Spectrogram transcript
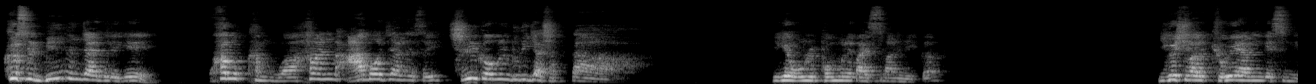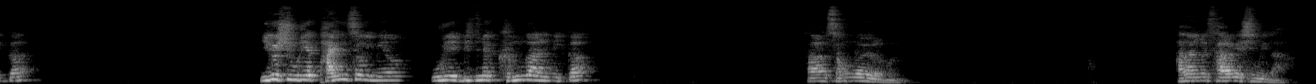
그것을 믿는 자들에게 화목함과 하나님 아버지 안에서의 즐거움을 누리게 하셨다. 이게 오늘 본문의 말씀 아닙니까? 이것이 바로 교회 아니겠습니까? 이것이 우리의 반성이며 우리의 믿음의 근거 아닙니까? 사랑하는 성도 여러분, 하나님은 살아계십니다.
